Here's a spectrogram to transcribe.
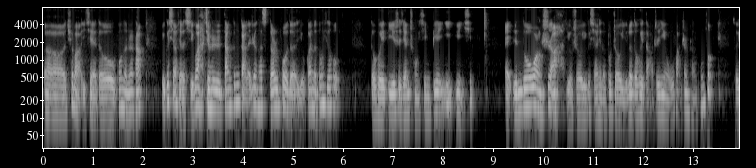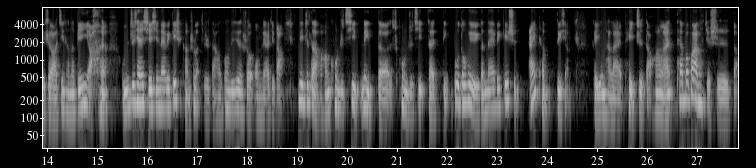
呃确保一切都工作正常。有个小小的习惯，就是当更改了任何 Storyboard 有关的东西后，都会第一时间重新编译运行。哎，人多忘事啊，有时候一个小小的步骤遗漏都会导致应用无法正常工作。所以说啊，经常的编译啊，我们之前学习 Navigation Control 就是导航控制器的时候，我们了解到内置导航控制器内的控制器在顶部都会有一个 Navigation Item 对象。可以用它来配置导航栏，Tab Bar 呢就是导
